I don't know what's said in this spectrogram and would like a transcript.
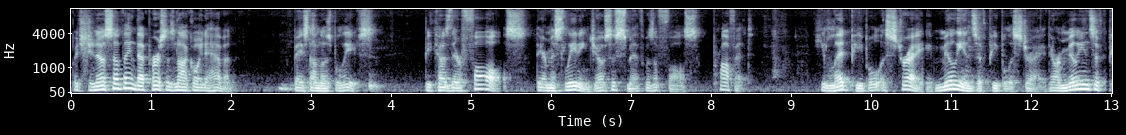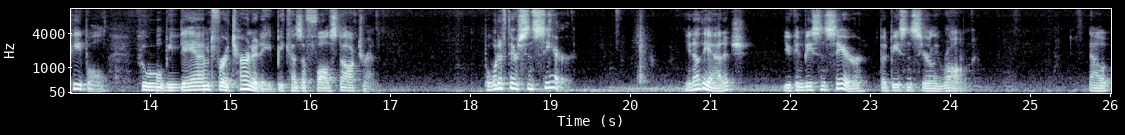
But you know something? That person's not going to heaven based on those beliefs because they're false. They're misleading. Joseph Smith was a false prophet. He led people astray, millions of people astray. There are millions of people who will be damned for eternity because of false doctrine. But what if they're sincere? You know the adage you can be sincere, but be sincerely wrong. Now,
